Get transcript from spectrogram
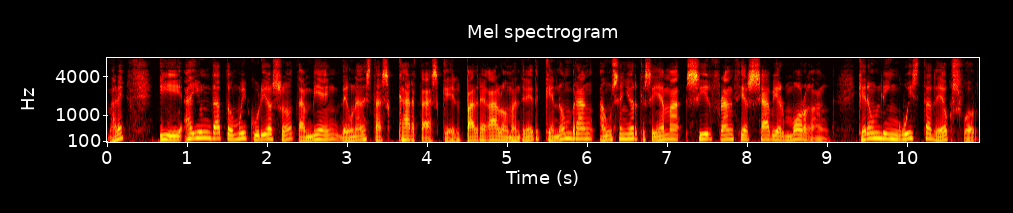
¿Vale? Y hay un dato muy curioso también de una de estas cartas que el padre Galo mantenía, que nombran a un señor que se llama Sir Francis Xavier Morgan, que era un lingüista de Oxford,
